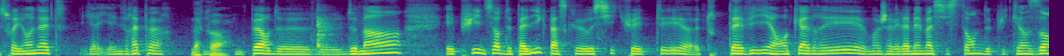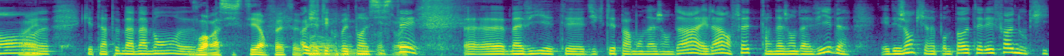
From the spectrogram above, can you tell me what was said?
soyons honnêtes, il y, a, une vraie peur. D'accord. Une, peur de, demain, et puis une sorte de panique parce que aussi tu as été euh, toute ta vie encadré. Moi, j'avais la même assistante depuis 15 ans, euh, qui était un peu ma maman. Voire assistée, en fait. Ah, j'étais complètement assistée. ma vie était dictée par mon agenda, et là, en fait, un agenda vide et des gens qui répondent pas au téléphone ou qui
